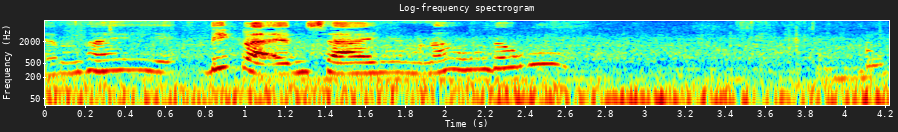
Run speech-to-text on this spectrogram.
em thấy biết là em sai nhưng mà nó không đúng. Đúng.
